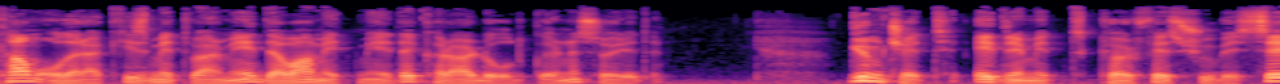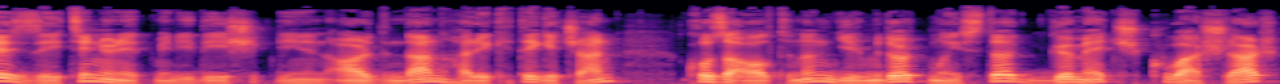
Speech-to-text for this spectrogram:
tam olarak hizmet vermeye devam etmeye de kararlı olduklarını söyledi. Gümçet, Edremit Körfez Şubesi, zeytin yönetmeliği değişikliğinin ardından harekete geçen Koza Altı'nın 24 Mayıs'ta Gömeç, Kuvaşlar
